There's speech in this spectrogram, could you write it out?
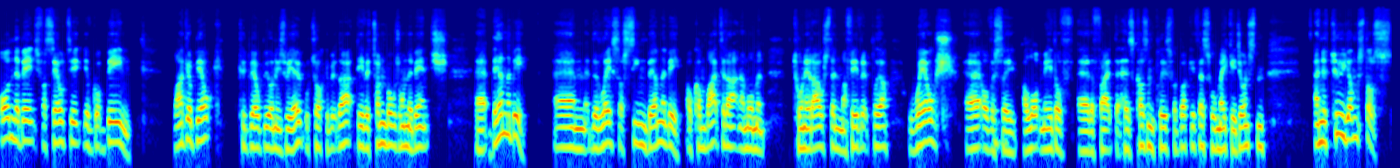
On the bench for Celtic, you've got Bain, Lagerbielke could well be on his way out. We'll talk about that. David Turnbull's on the bench. Uh, Bernabei, um, the lesser seen Bernabei. I'll come back to that in a moment. Tony Ralston, my favourite player. Welsh, uh, obviously, a lot made of uh, the fact that his cousin plays for Buckie Thistle, Mikey Johnston. And the two youngsters,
